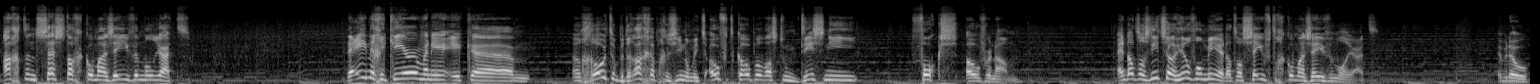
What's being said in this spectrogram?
68,7 miljard. De enige keer wanneer ik uh, een groter bedrag heb gezien om iets over te kopen was toen Disney Fox overnam. En dat was niet zo heel veel meer, dat was 70,7 miljard. Ik bedoel,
